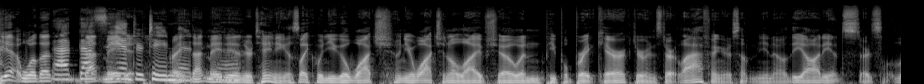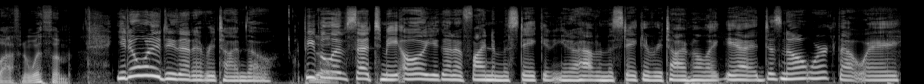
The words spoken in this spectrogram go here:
yeah, well, that That- that's the made it, right? entertainment, That made it entertaining. It's like when you go watch when you're watching a live show and people break character and start laughing or something. You know, the audience starts laughing with them. You don't want to do that every time, though. People No. have said to me, "Oh, you got to find a mistake and you know have a mistake every time." I'm like, "Yeah, it does not work that way."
